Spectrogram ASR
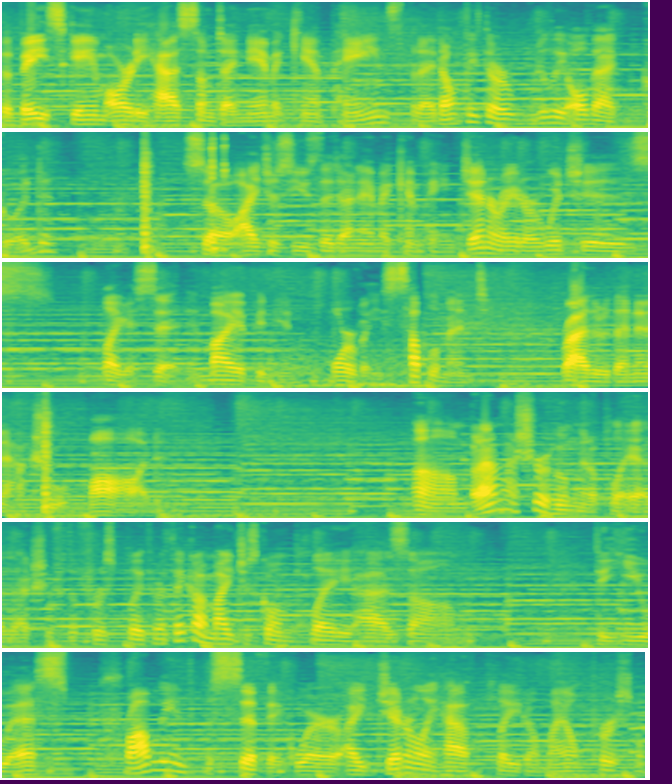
the base game already has some dynamic campaigns, but I don't think they're really all that good. So I just use the dynamic campaign generator, which is, like I said, in my opinion, more of a supplement rather than an actual mod. Um, but I'm not sure who I'm going to play as actually for the first playthrough. I think I might just go and play as um, the US, probably in the Pacific, where I generally have played on my own personal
